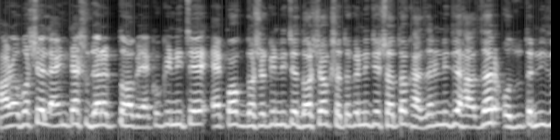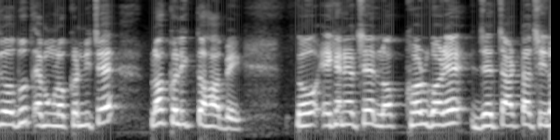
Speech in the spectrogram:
আর অবশ্যই লাইনটা সোজা রাখতে হবে। এককের নিচে একক, দশকের নিচে দশক, শতকের নিচে শতক, হাজারের নিচে হাজার অজুতের নিচে অজুত এবং লক্ষের নিচে লক্ষ লিখতে হবে। তো এখানে হচ্ছে লক্ষর গড়ে যে চারটা ছিল,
